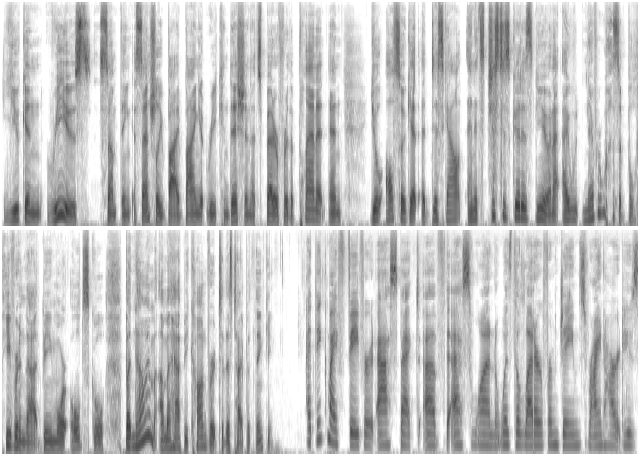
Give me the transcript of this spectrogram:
You can reuse something essentially by buying it reconditioned that's better for the planet and you'll also get a discount and it's just as good as new. And I, I never was a believer in that being more old school, but now I'm, I'm a happy convert to this type of thinking. I think my favorite aspect of the S1 was the letter from James Reinhart, who's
